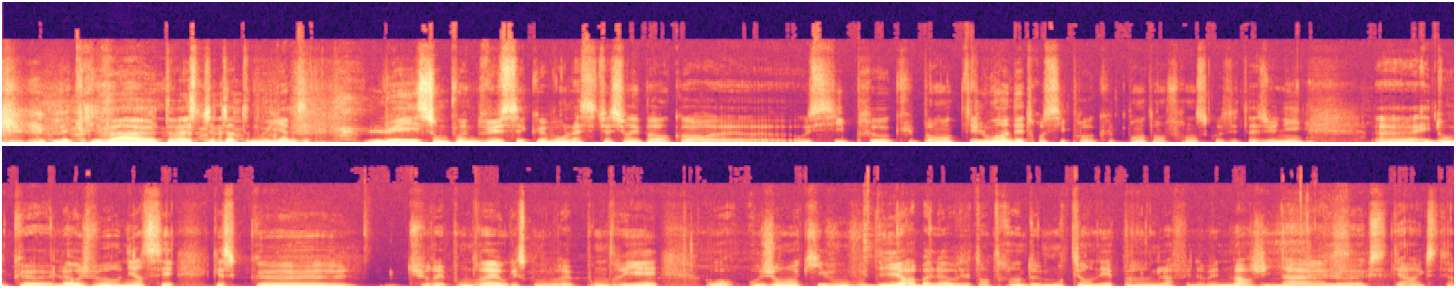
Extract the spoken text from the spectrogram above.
L'écrivain euh, Thomas Chatterton Williams, lui, son point de vue, c'est que bon, la situation n'est pas encore euh, aussi préoccupante, et loin d'être aussi préoccupante en France qu'aux États-Unis. Euh, et donc, là où je veux en venir, c'est qu'est-ce que tu répondrais ou qu'est-ce que vous répondriez aux, gens qui vont vous dire ah bah là, vous êtes en train de monter en épingle un phénomène marginal, etc., etc.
